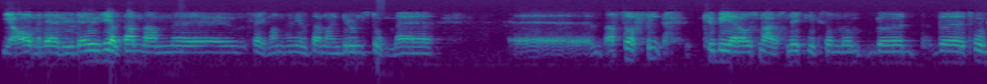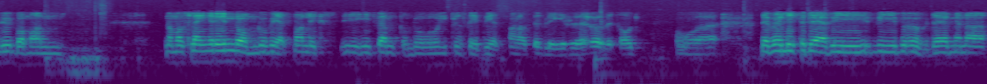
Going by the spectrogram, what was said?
Ja, men det är ju. Det är ju en helt annan, eh, vad säger man, en helt annan grundstomme. Eh, alltså, Kubera och Snarslik liksom, de, de, de två gubbar man... När man slänger in dem, då vet man liksom, i 15, då i princip vet man att det blir övertag. Och, eh, det väl lite det vi, vi behövde. Jag menar,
